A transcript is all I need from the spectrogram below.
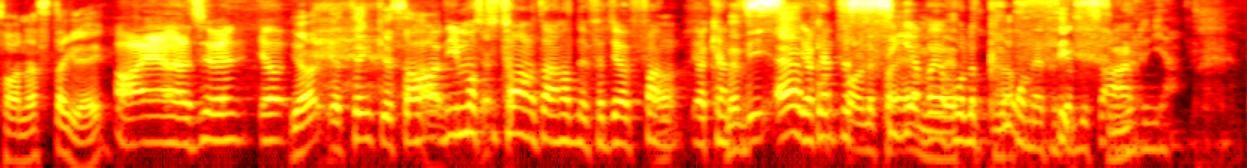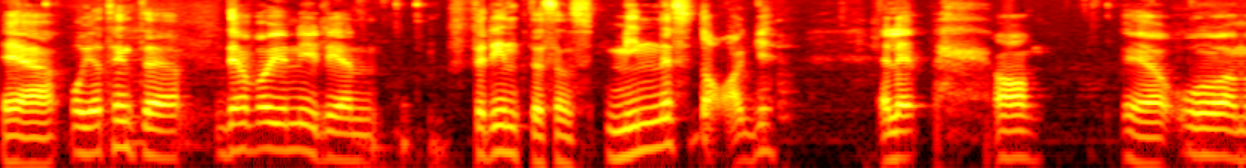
Ta nästa grej. Ja, jag, alltså, jag, jag, Ja, jag tänker så här. ja, vi måste ta något annat nu för jag, fan, Ja, jag kan men inte, jag kan inte se vad jag håller på med för att jag blir så arg. Eh, och jag tänkte, det var ju nyligen Förintelsens minnesdag. Eller, ja. Eh, och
